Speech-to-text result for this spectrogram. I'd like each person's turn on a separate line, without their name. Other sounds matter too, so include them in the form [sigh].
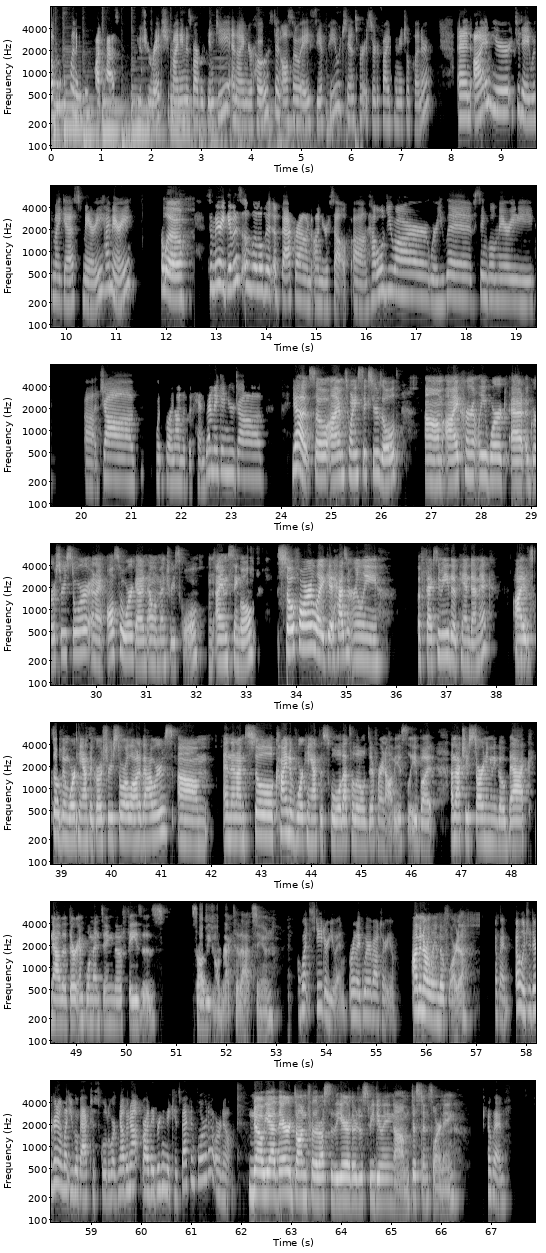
Welcome to the Financial Podcast, Future Rich. My name is Barbara Ginty, and I'm your host and also a CFP, which stands for a Certified Financial Planner. And I am here today with my guest, Mary. Hi, Mary.
Hello.
So, Mary, give us a little bit of background on yourself. Um, how old you are, where you live, single, married, uh, job, what's going on with the pandemic in your job.
Yeah, so I'm 26 years old. Um, I currently work at a grocery store and I also work at an elementary school. I am single. So far, like, it hasn't really affected me, the pandemic. I've still been working at the grocery store a lot of hours. Um, and then I'm still kind of working at the school. That's a little different, obviously, but I'm actually starting to go back now that they're implementing the phases. So I'll be going back to that soon.
What state are you in? Or, like, whereabouts are you?
I'm in Orlando, Florida.
Okay. Oh, so they're going to let you go back to school to work. Now, they're not, are they bringing the kids back in Florida or no?
No, yeah, they're done for the rest of the year. They're just be doing um, distance learning.
Okay.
